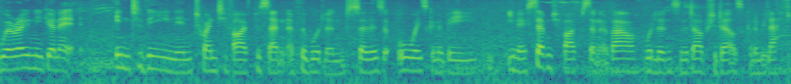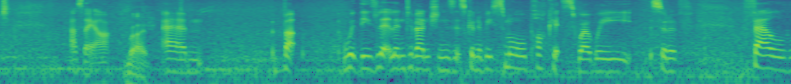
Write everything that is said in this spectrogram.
we're only going to intervene in 25% of the woodland. So there's always going to be, you know, 75% of our woodlands in the Derbyshire Dales are going to be left as they are. Right. Um, but with these little interventions, it's going to be small pockets where we sort of fell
